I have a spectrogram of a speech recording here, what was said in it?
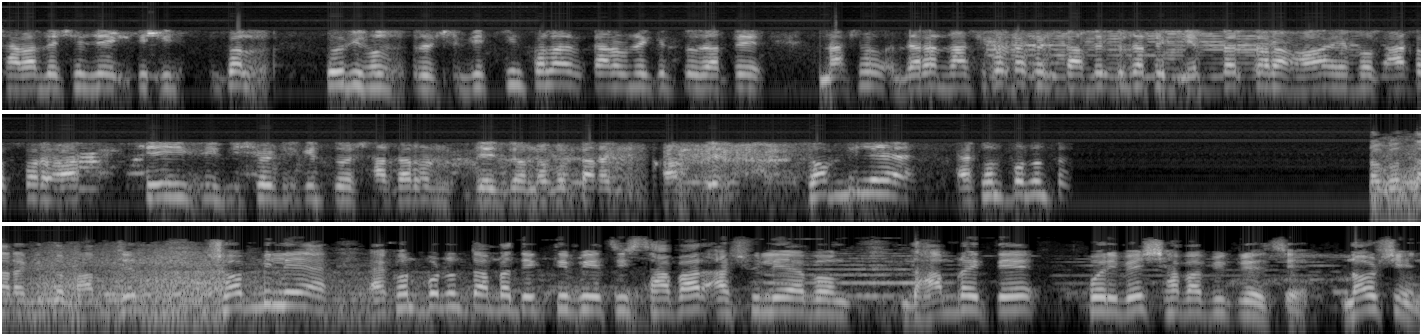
সারা দেশে যে একটি বিশৃঙ্খলা তৈরি হচ্ছিল, সেই বিশৃঙ্খলার কারণে কিন্তু যাতে যারা নাশকতা করে তাদেরকে যাতে গ্রেপ্তার করা হয় এবং আটক করা হয়, সেই বিষয়টি কিন্তু সাধারণ যে জনগণ তারা ভাবছে সব মিলিয়ে এখন পর্যন্ত তারা কিন্তু ভাবছেন। সব মিলিয়ে এখন পর্যন্ত আমরা দেখতে পেয়েছি সাভার, আশুলিয়া এবং ধামরাইতে পরিবেশ স্বাভাবিক রয়েছে। নৌসিন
